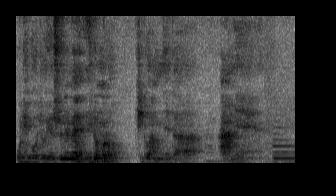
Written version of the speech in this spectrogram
우리 구주 예수님의 이름으로 기도합니다. 아멘.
